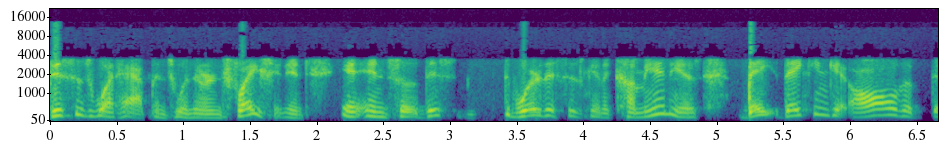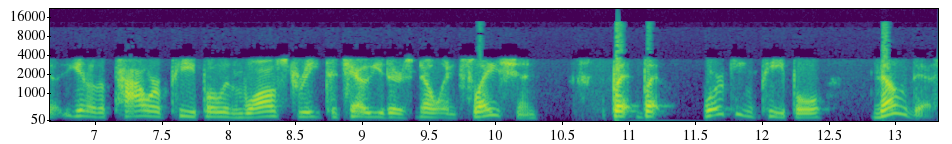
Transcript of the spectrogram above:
This is what happens when there's inflation. And and, and so this where this is going to come in is they they can get all the, the you know the power people in Wall Street to tell you there's no inflation, but but working people know this.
